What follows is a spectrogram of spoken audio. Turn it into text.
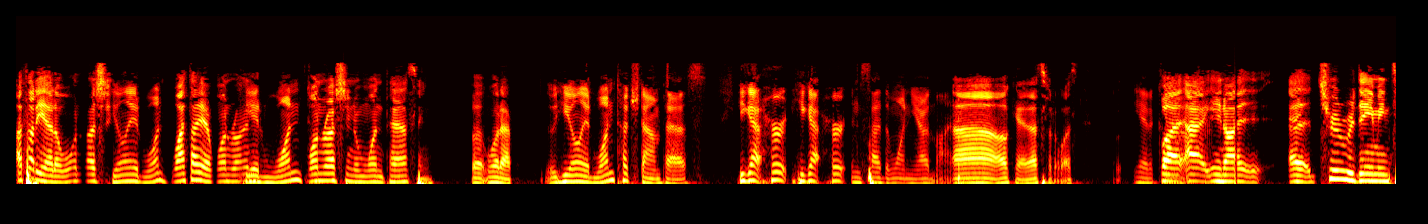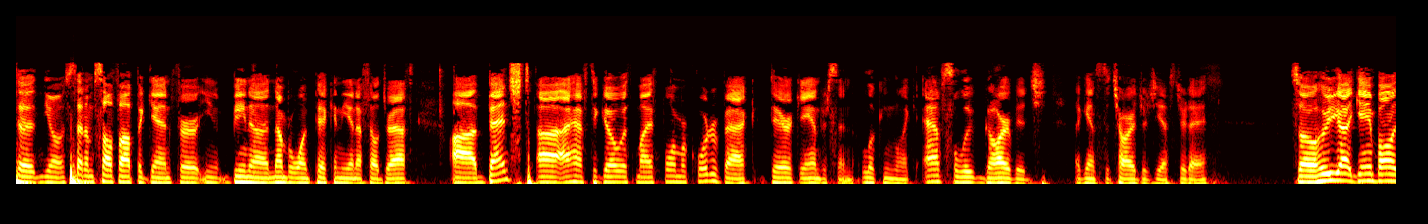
I thought he had a one rushing. He only had one. Well, I thought he had one run, He had one. one rushing and one passing. But whatever. He only had one touchdown pass. He got hurt. He got hurt inside the one yard line. Ah, okay, that's what it was. he had to come But. I, you know, I, uh, true redeeming to you know set himself up again for you know being a number one pick in the NFL draft. Uh, benched, uh, I have to go with my former quarterback Derek Anderson, looking like absolute garbage against the Chargers yesterday. So who you got game ball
